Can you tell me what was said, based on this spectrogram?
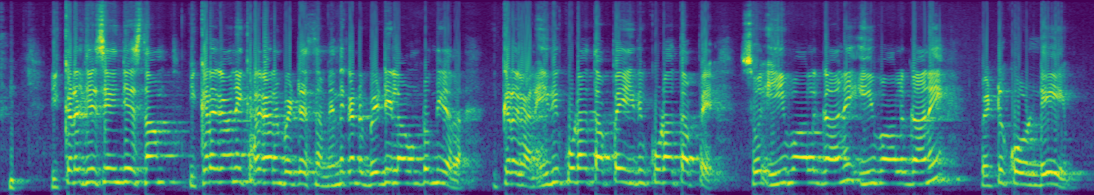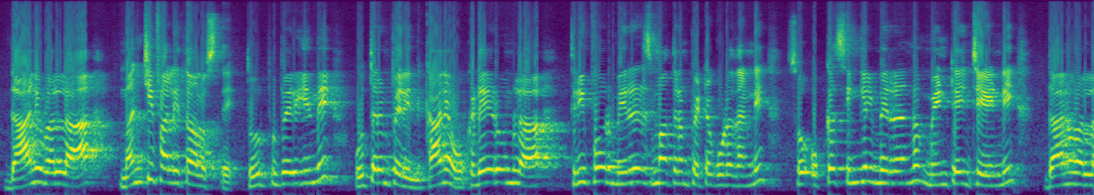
ఇక్కడ చేసి ఏం చేస్తాం? ఇక్కడ కానీ ఇక్కడ కానీ పెట్టేస్తాం. ఎందుకంటే బెడ్ ఇలా ఉంటుంది కదా. ఇక్కడ కానీ ఇది కూడా తప్పే ఇది కూడా తప్పే. సో ఈ వాల్ కానీ ఈ వాల్ కానీ పెట్టుకోండి. దానివల్ల మంచి ఫలితాలు వస్తాయి. తూర్పు పెరిగింది ఉత్తరం పెరిగింది. కానీ ఒకటే రూమ్లో త్రీ ఫోర్ మిర్రర్స్ మాత్రం పెట్టకూడదండి. సో ఒక్క సింగిల్ మిర్రర్ను మెయింటైన్ చేయండి. దానివల్ల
